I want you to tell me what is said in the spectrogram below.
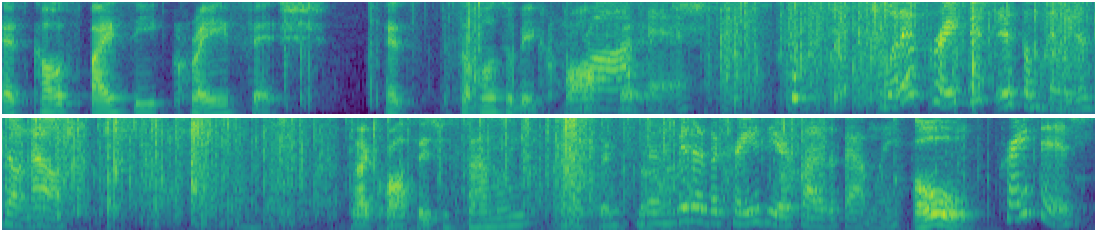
it's called spicy crayfish. It's supposed to be crawfish. What if crayfish is something we just don't know? Like crawfish's family? I don't think so. Then maybe they're the crazier side of the family. Oh, Crayfish.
